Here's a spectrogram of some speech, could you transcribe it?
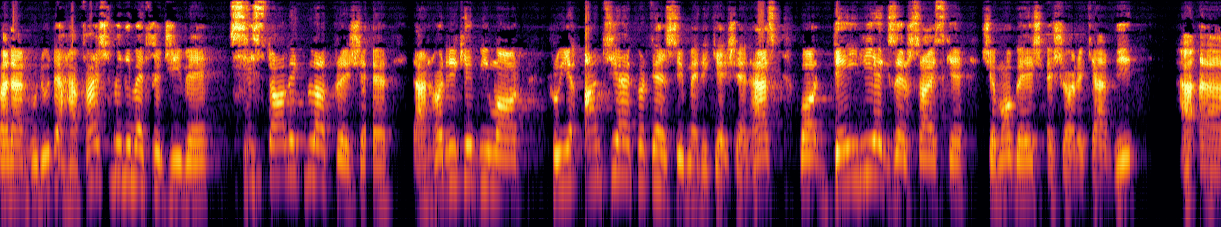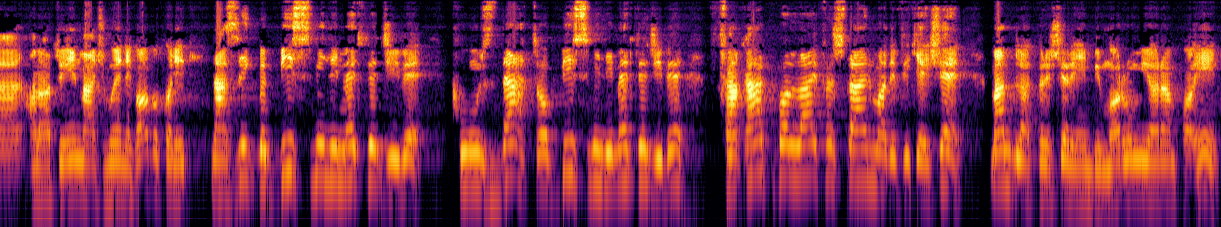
و در حدود 7 میلیمتر جیوه systolic blood pressure در حالی که بیمار روی antihypertensive medication هست با daily exercise که شما بهش اشاره کردید حالا تو این مجموعه نگاه بکنید نزدیک به 20 میلیمتر جیوه 15 تا 20 میلیمتر جیوه فقط با lifestyle modification من blood pressure این بیمار رو میارم پایین.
